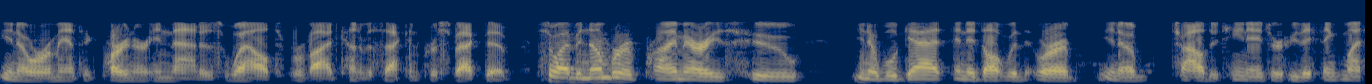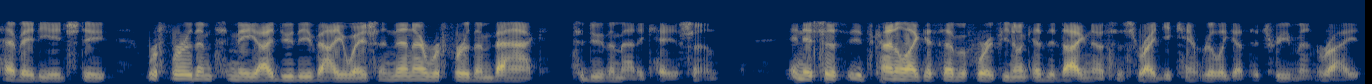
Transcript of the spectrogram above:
you know, a romantic partner in that as well to provide kind of a second perspective. So I have a number of primaries who, you know, will get an adult with, or, you know, child or teenager who they think might have ADHD, refer them to me, I do the evaluation, then I refer them back to do the medication. And it's just, it's kind of like I said before, if you don't get the diagnosis right, you can't really get the treatment right.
